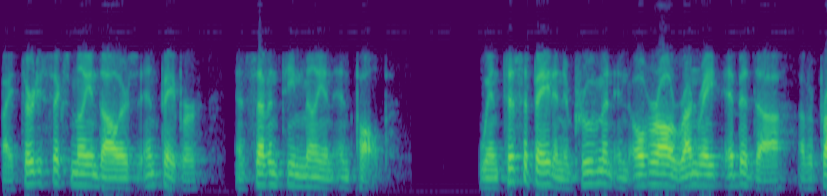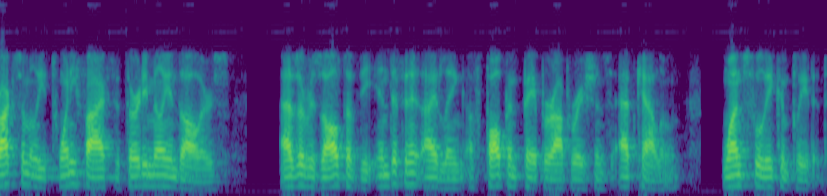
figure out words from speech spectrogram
by $36 million in paper and 17 million in pulp. We anticipate an improvement in overall run rate EBITDA of approximately $25 million-$30 million as a result of the indefinite idling of pulp and paper operations at Calhoun once fully completed.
